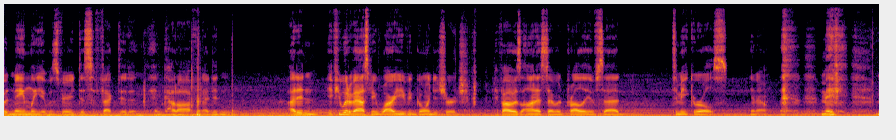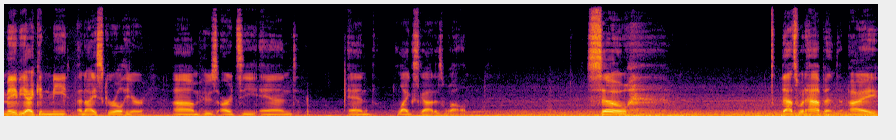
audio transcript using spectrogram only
But mainly it was very disaffected and, and cut off, and I didn't. I didn't. If you would have asked me, why are you even going to church? If I was honest, I would probably have said, to meet girls, you know. maybe maybe I can meet a nice girl here um, who's artsy and and likes God as well. So that's what happened. I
